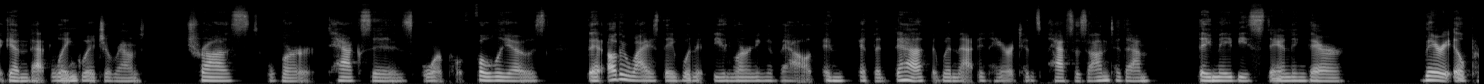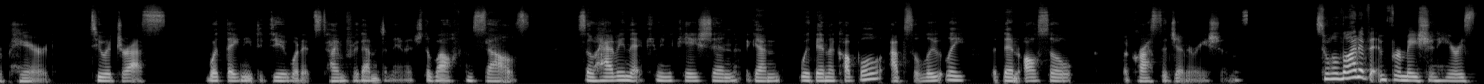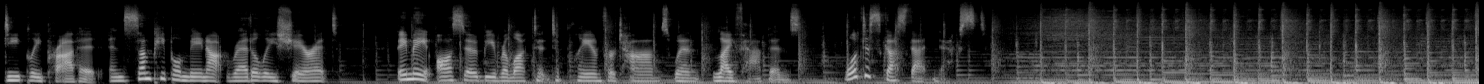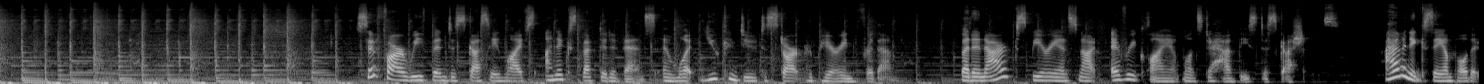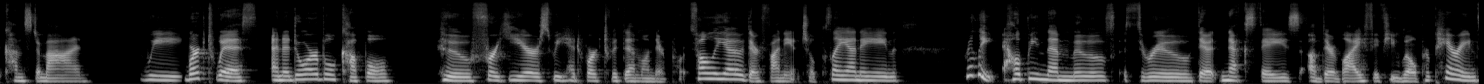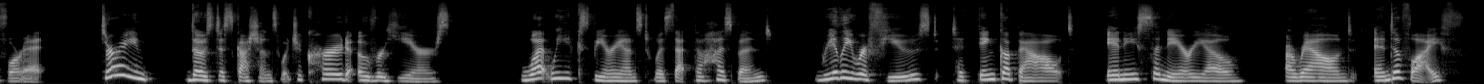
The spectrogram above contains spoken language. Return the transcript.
again that language around trust or taxes or portfolios that otherwise they wouldn't be learning about. And at the death, when that inheritance passes on to them, they may be standing there very ill prepared to address what they need to do when it's time for them to manage the wealth themselves. So, having that communication again within a couple, absolutely, but then also across the generations. So, a lot of information here is deeply private, and some people may not readily share it. They may also be reluctant to plan for times when life happens. We'll discuss that next. So far, we've been discussing life's unexpected events and what you can do to start preparing for them. But in our experience, not every client wants to have these discussions. I have an example that comes to mind. We worked with an adorable couple who, for years, we had worked with them on their portfolio, their financial planning, really helping them move through the next phase of their life, if you will, preparing for it. During those discussions, which occurred over years, what we experienced was that the husband really refused to think about any scenario around end of life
